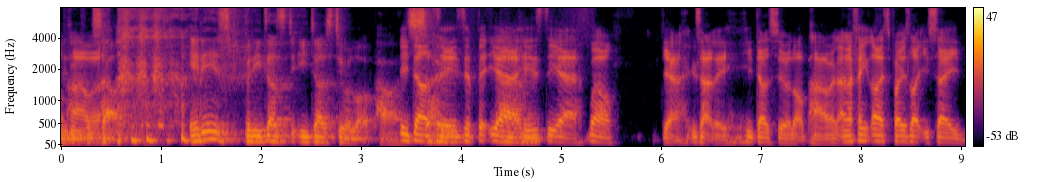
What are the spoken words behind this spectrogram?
lot of power. it is, but he does he does do a lot of power. He does. So, he's a bit yeah. Um, he's the yeah. Well, yeah, exactly. He does do a lot of power, and, and I think I suppose, like you say,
